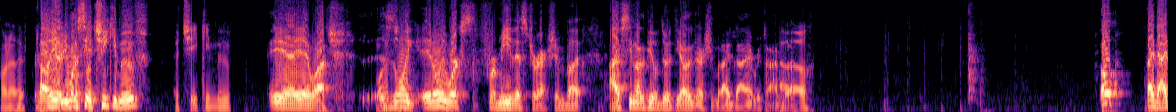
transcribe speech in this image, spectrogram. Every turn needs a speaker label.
Speaker 1: Oh, another.
Speaker 2: Oh, here, you want to see a cheeky move?
Speaker 1: A cheeky move.
Speaker 2: Yeah, yeah. Watch.
Speaker 1: Watch.
Speaker 2: This is only it only works for me this direction, but I've seen other people do it the other direction, but I die every time.
Speaker 1: Uh
Speaker 2: but- Oh, I died.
